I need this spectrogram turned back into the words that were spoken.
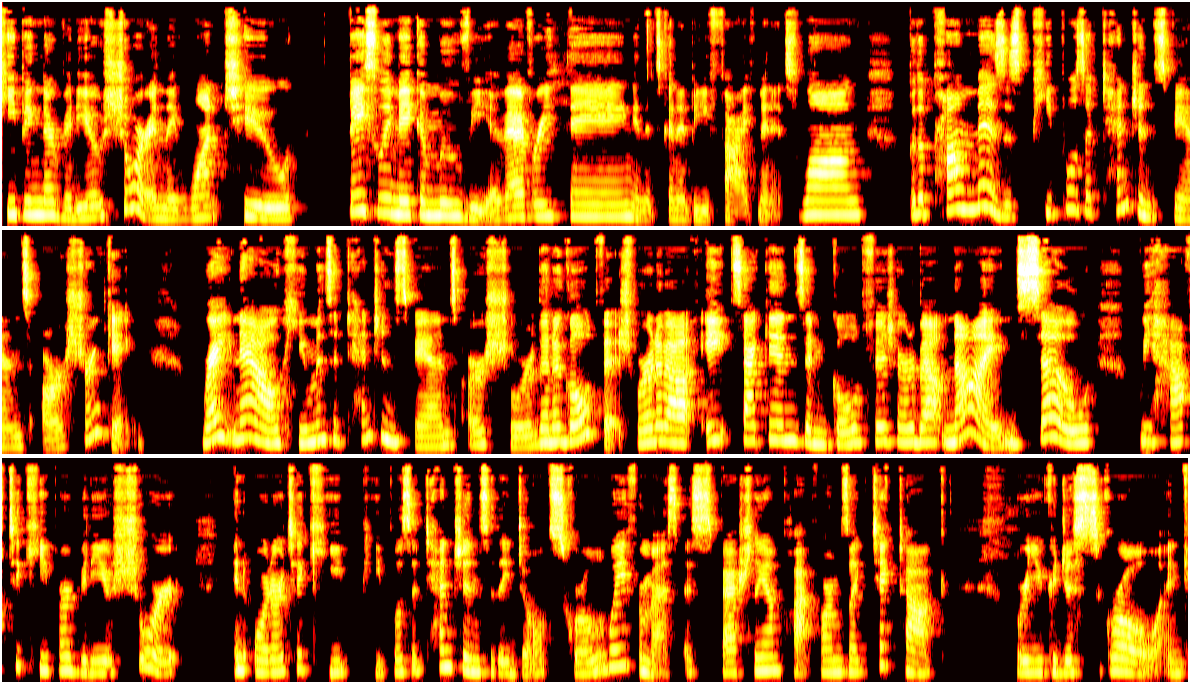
keeping their videos short and they want to basically make a movie of everything and it's going to be five minutes long. But the problem is, is people's attention spans are shrinking. Right now, humans' attention spans are shorter than a goldfish. We're at about eight seconds and goldfish are at about nine. So we have to keep our videos short in order to keep people's attention so they don't scroll away from us, especially on platforms like TikTok, where you could just scroll and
